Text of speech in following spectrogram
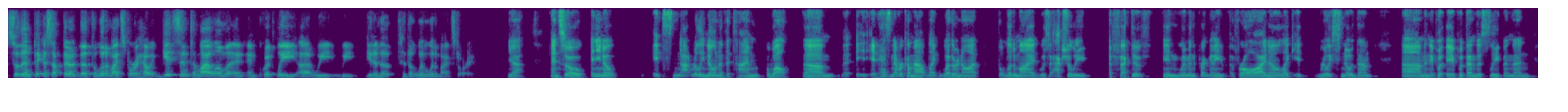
so then pick us up there, the thalidomide story, how it gets into myeloma, and, and quickly uh, we we get into to the lenalidomide story. Yeah, and so and you know, it's not really known at the time. Well, um, it, it, has never come out like whether or not the thalidomide was actually effective in women pregnant. I mean, for all I know, like it really snowed them, um, and they put it put them to sleep, and then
